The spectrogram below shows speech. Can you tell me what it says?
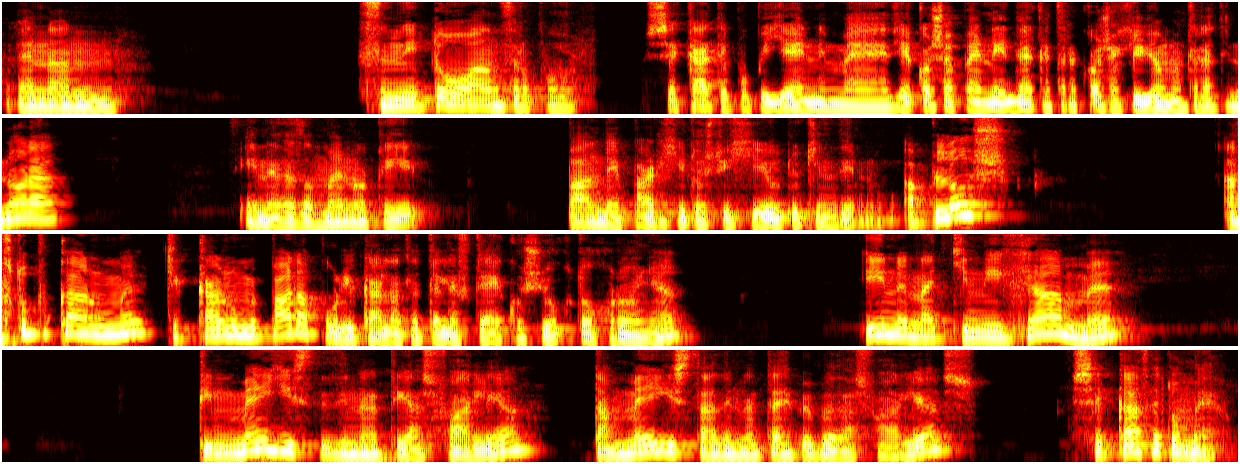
έναν θνητό άνθρωπο σε κάτι που πηγαίνει με 250 και 300 χιλιόμετρα την ώρα, είναι δεδομένο ότι πάντα υπάρχει το στοιχείο του κινδύνου. Απλώς αυτό που κάνουμε και κάνουμε πάρα πολύ καλά τα τελευταία 28 χρόνια είναι να κυνηγάμε τη μέγιστη δυνατή ασφάλεια, τα μέγιστα δυνατά επίπεδα ασφάλειας σε κάθε τομέα.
